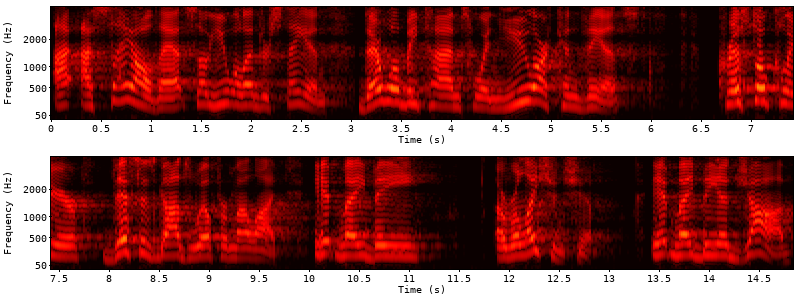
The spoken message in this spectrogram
I, I, say all that so you will understand there will be times when you are convinced, crystal clear, this is God's will for my life. It may be a relationship, it may be a job,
